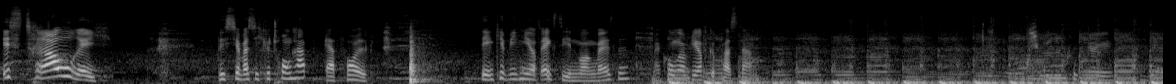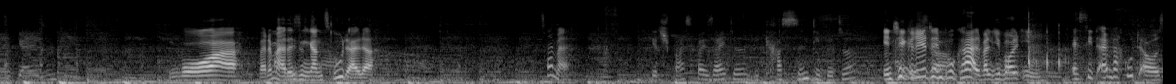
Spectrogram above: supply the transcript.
ist traurig. Wisst ihr, was ich getrunken habe? Erfolg. Den kippe ich nie auf Ex jeden Morgen, weißt du? Mal gucken, ob die aufgepasst haben. Boah, warte mal, die sind ganz gut, Alter. Zeig mal. Jetzt Spaß beiseite. Wie krass sind die bitte? Integriert den Pokal, weil ihr wollt ihn. Es sieht einfach gut aus.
